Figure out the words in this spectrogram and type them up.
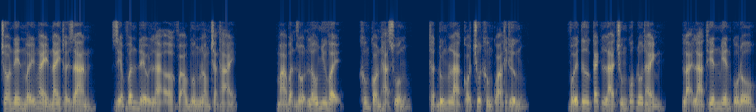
Cho nên mấy ngày nay thời gian diệp vân đều là ở vào bông lòng trạng thái. Mà bận rộn lâu như vậy, không còn hạ xuống, thật đúng là có chút không quá thích ứng. Với tư cách là trung quốc đô thành, lại là thiên nhiên cố đô,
